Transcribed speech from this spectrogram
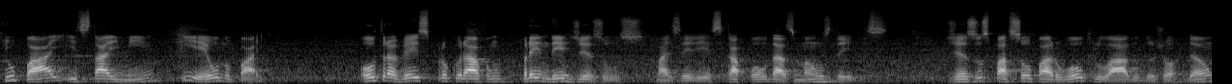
que o Pai está em mim e eu no Pai. Outra vez procuravam prender Jesus, mas ele escapou das mãos deles. Jesus passou para o outro lado do Jordão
